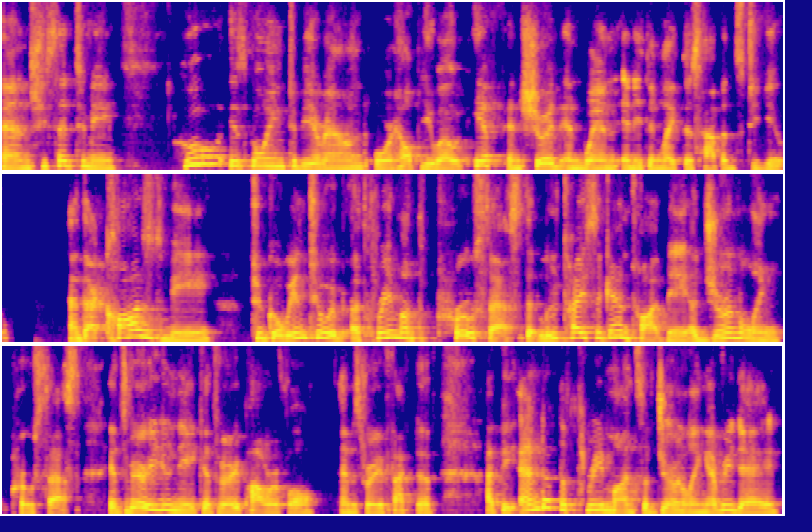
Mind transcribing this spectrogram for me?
And she said to me, Who is going to be around or help you out if and should and when anything like this happens to you? And that caused me to go into a, a three month process that Lou Tice again taught me, a journaling process. It's very unique, it's very powerful, and it's very effective. At the end of the three months of journaling every day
